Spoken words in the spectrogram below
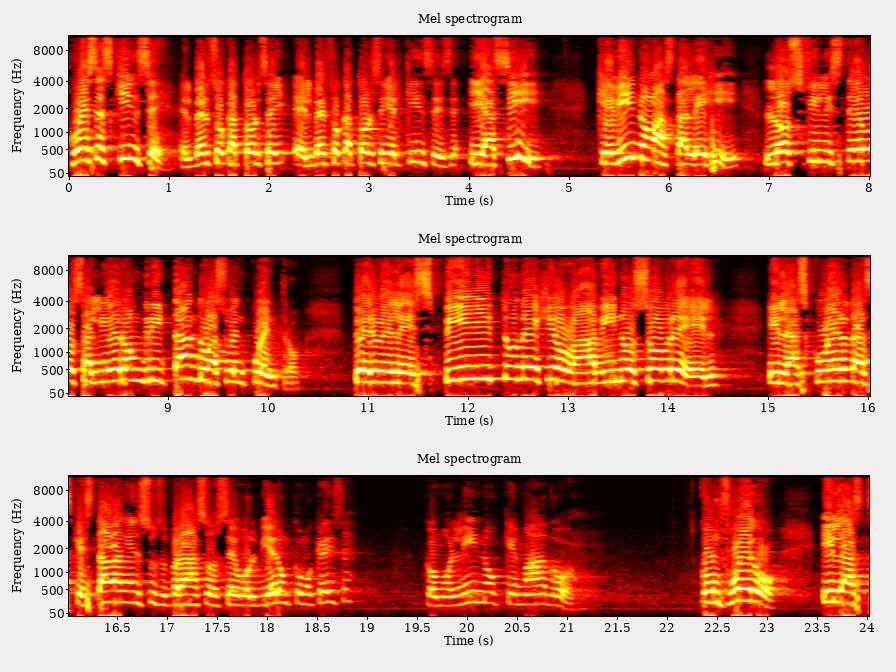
Jueces 15, el verso 14, el verso 14 y el 15 dice, y así que vino hasta Lejí, los filisteos salieron gritando a su encuentro, pero el Espíritu de Jehová vino sobre él y las cuerdas que estaban en sus brazos se volvieron como, ¿qué dice? Como lino quemado, con fuego, y las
